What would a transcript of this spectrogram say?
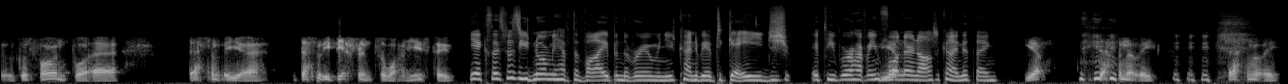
it was good fun, but uh, definitely, uh, definitely different to what I'm used to. Yeah, because I suppose you'd normally have the vibe in the room and you'd kind of be able to gauge if people were having fun Yeah. or not, kind of thing. Yep, definitely, definitely.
